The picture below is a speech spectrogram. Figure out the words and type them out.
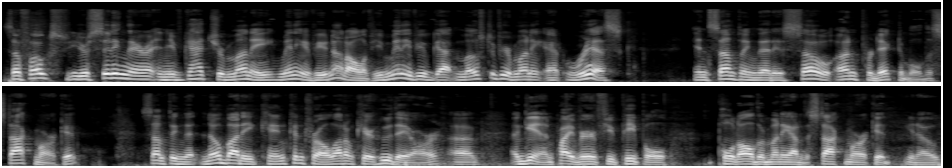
So, folks, you're sitting there and you've got your money, many of you, not all of you, many of you have got most of your money at risk in something that is so unpredictable the stock market, something that nobody can control. I don't care who they are. Uh, again, probably very few people pulled all their money out of the stock market. You know,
